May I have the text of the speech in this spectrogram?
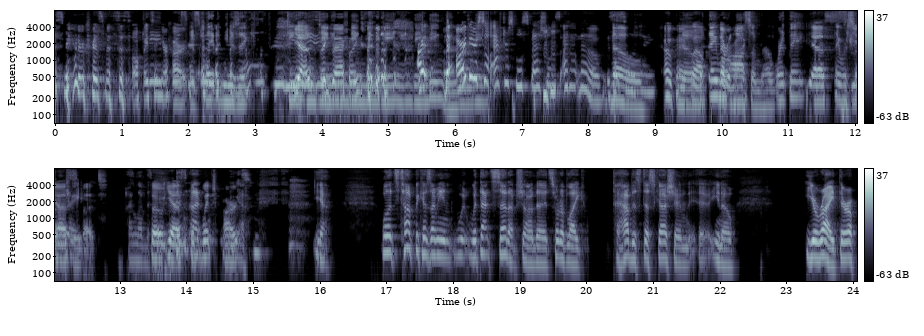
spirit of Christmas is always in your heart. Let's play the music. yes, exactly. but are there still after school specials? I don't know. Is no. Okay. No, well, they were awesome though, weren't they? Yes. They were so yes, great. But, I love that. So yes, but which parts? Yeah. yeah. Well, it's tough because I mean, w- with that setup, Shonda, it's sort of like to have this discussion. Uh, you know, you're right. There are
